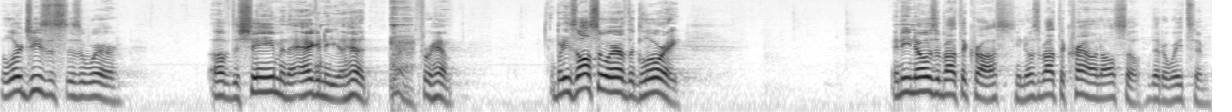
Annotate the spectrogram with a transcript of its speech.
the Lord Jesus is aware of the shame and the agony ahead for him. But he's also aware of the glory. And he knows about the cross. He knows about the crown also that awaits him.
